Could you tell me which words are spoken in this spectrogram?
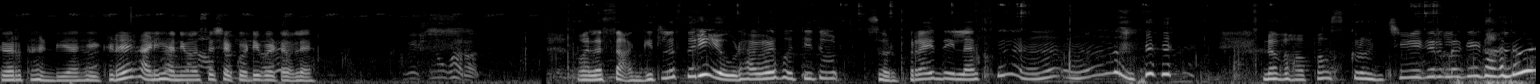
कर थंडी आहे इकडे आणि ह्याने मस्त शेकोटी पेटवलंय. मला सांगितलंस तरी एवढा वेळ होती तू सरप्राईज दिलास. ना वापस क्रंची वगैरे लगे घालून?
